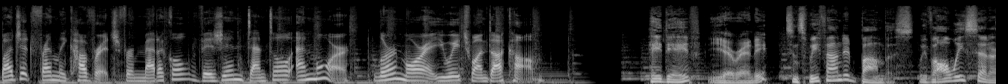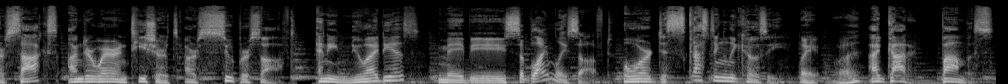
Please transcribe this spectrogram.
budget friendly coverage for medical, vision, dental, and more. Learn more at uh1.com. Hey Dave. Yeah, Randy. Since we founded Bombus, we've always said our socks, underwear, and t shirts are super soft. Any new ideas? Maybe sublimely soft. Or disgustingly cozy. Wait, what? I got it. Bombus.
